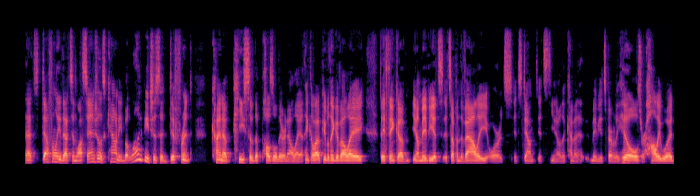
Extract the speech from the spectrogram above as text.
that's definitely that's in Los Angeles County, but Long Beach is a different kind of piece of the puzzle there in LA. I think a lot of people think of LA, they think of, you know, maybe it's it's up in the valley or it's it's down it's you know, the kind of maybe it's Beverly Hills or Hollywood.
